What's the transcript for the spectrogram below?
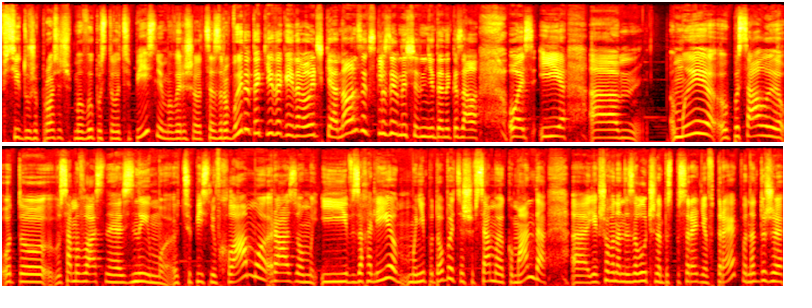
всі дуже просять, щоб ми випустили цю пісню. Ми вирішили це зробити. Такий такий невеличкий анонс ексклюзивний, ще ніде не казала. Ось і. Ем, ми писали, от саме власне з ним цю пісню в хлам разом. І взагалі мені подобається, що вся моя команда, е, якщо вона не залучена безпосередньо в трек, вона дуже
